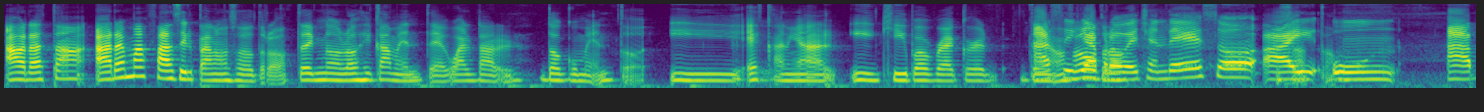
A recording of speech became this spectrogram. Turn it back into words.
ahora está, ahora es más fácil para nosotros tecnológicamente guardar documentos y escanear y keep a record de Así que aprovechen de eso. Hay un app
